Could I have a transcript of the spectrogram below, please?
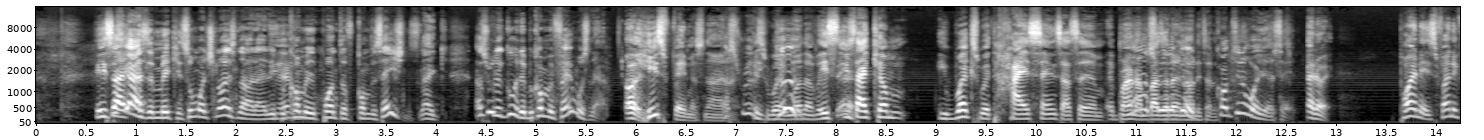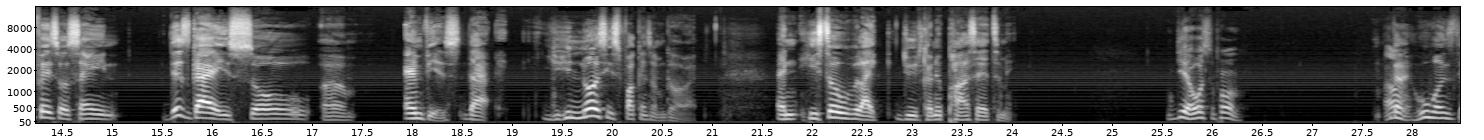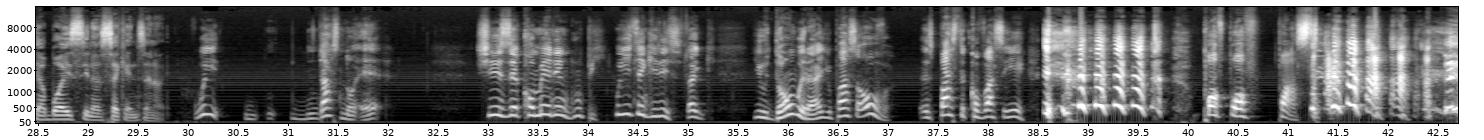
he's These like guys are making so much noise now that they're becoming a point of conversations. Like that's really good. They're becoming famous now. Oh, he's famous now. That's really way good. than- It's, it's like um, he works with Hisense as a, a brand Oh, ambassador really and all good. this. Other. Continue what you're saying. Anyway, point is, Funny Face was saying this guy is so um, envious that he knows he's fucking some girl, right? And he's still like, dude, can you pass her to me? Yeah, what's the problem? Guy, who wants their boys, know, seconds and all? We that's not it. She's a comedian groupie. What do you think it is? Like you done with her, you pass her over. It's past the Courvoisier. puff puff pass.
